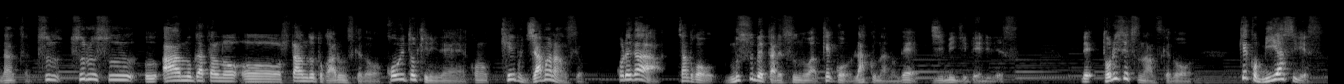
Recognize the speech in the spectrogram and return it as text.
なんつうつ、つるすアーム型のスタンドとかあるんですけど、こういう時にね、このケーブル邪魔なんですよ。これが、ちゃんとこう、結べたりするのは結構楽なので、地味に便利です。で、取説なんですけど、結構見やすいです。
